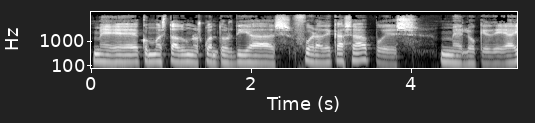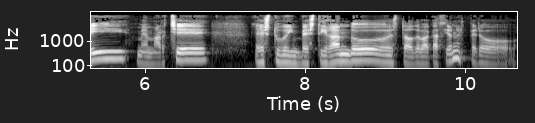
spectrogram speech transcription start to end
Me, como he estado unos cuantos días fuera de casa, pues me lo quedé ahí, me marché, estuve investigando, he estado de vacaciones, pero,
